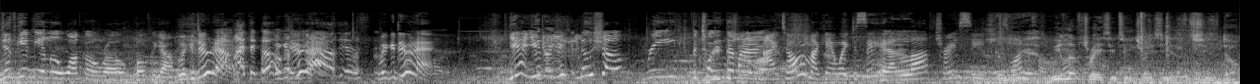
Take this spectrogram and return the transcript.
Just give me a little walk on road, both of y'all. We can do that. I'm about to go. We can do that. We can do that. Yeah, you You do. know, You, show, Read Between the Lines. I told him I can't wait to see it. I love Tracee. She's Yes, wonderful. we love Tracee too. Tracee is she's dope.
